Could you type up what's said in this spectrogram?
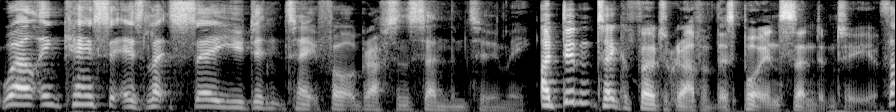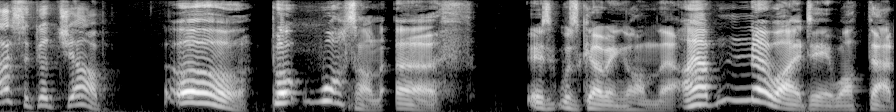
Well, in case it is, let's say you didn't take photographs and send them to me. I didn't take a photograph of this boy and send him to you. That's a good job. Oh, but what on earth is was going on there? I have no idea what that.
